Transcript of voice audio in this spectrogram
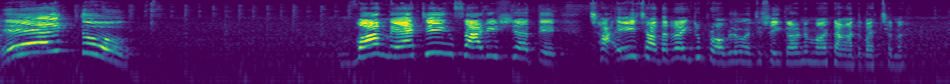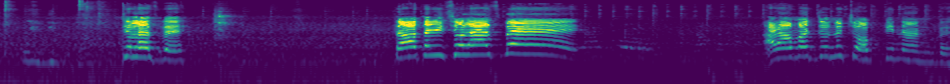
এই তো। বা ম্যাচিং শাড়ির সাথে। ছা- এই ছাতাটার একটু প্রবলেম আছে সেই কারণে মা টাঙাতে পারছে না। চলে আসবে। তাড়াতাড়ি চলে আসবে। আর আমার জন্য চপ কিনে আনবে।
